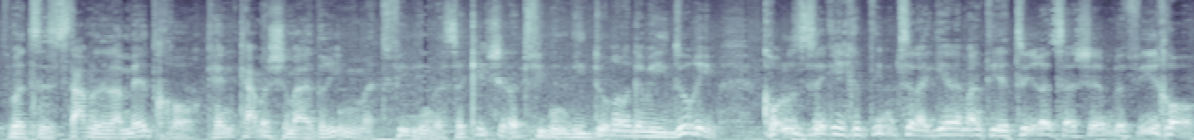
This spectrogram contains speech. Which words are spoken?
זאת אומרת, זה סתם ללמד חור, כן, כמה שמהדרים עם התפילין, והשקית של התפילין, והידור על גבי הידורים, כל זה ככה תמצא להגיע למען תהיה תירס השם בפיכו,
